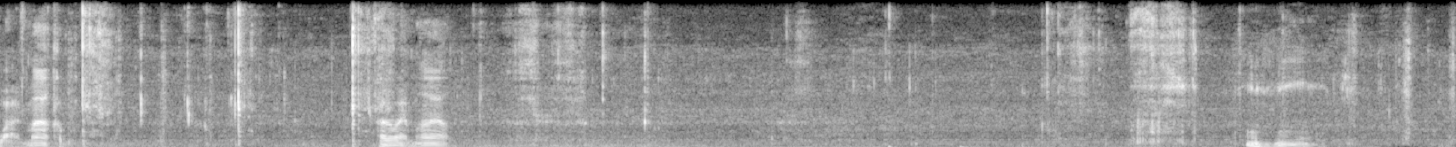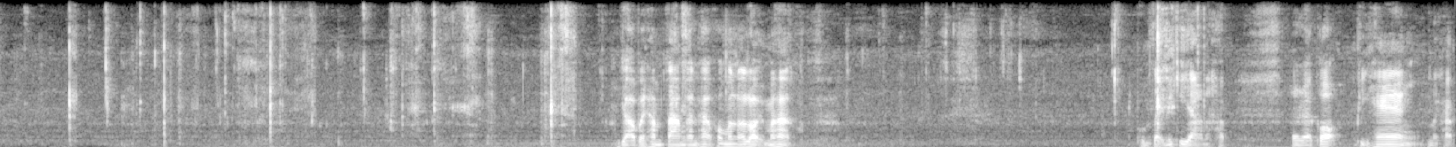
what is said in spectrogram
หวานมากครับ อร่อยมากอื้อหือ อย่าไปทำตามกันฮะเพราะมันอร่อยมาก ผมใส่ไม่กี่อย่างนะครับ แล้วก็พริกแห้งนะครับ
